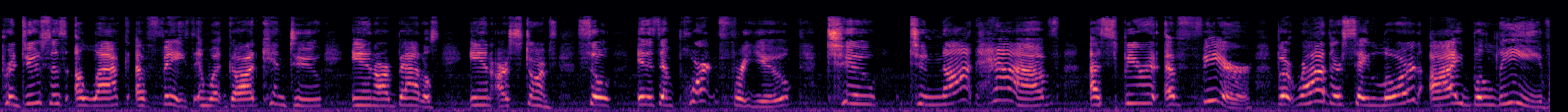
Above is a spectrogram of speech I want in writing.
produces a lack of faith in what God can do in our battles, in our storms. So it is important for you to to not have a spirit of fear, but rather say, Lord, I believe,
